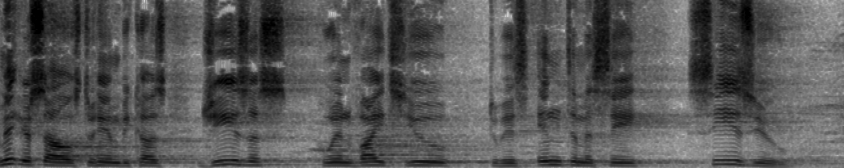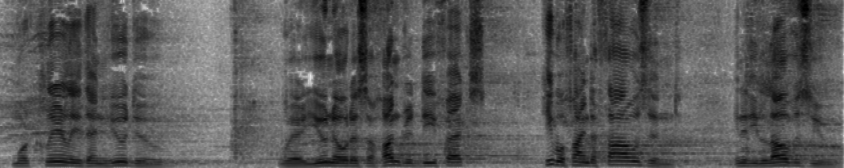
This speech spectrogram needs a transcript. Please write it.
Commit yourselves to Him because Jesus, who invites you to His intimacy, sees you more clearly than you do. Where you notice a hundred defects, He will find a thousand, it He loves you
